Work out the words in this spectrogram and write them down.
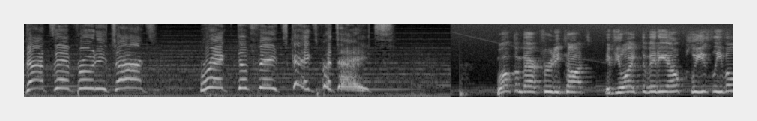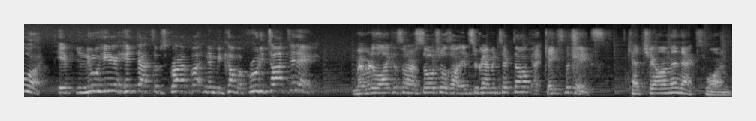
That's it, Fruity Tots! Rick defeats Cakes Potatoes! Welcome back, Fruity Tots. If you liked the video, please leave a like. If you're new here, hit that subscribe button and become a Fruity Tot today. Remember to like us on our socials on Instagram and TikTok at Cakes for Cakes. Catch you on the next one.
